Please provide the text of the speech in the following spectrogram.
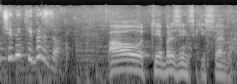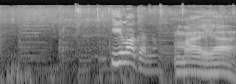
će biti brzo Pa ovo ti je brzinski sveba. I lagano. Ma ja.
